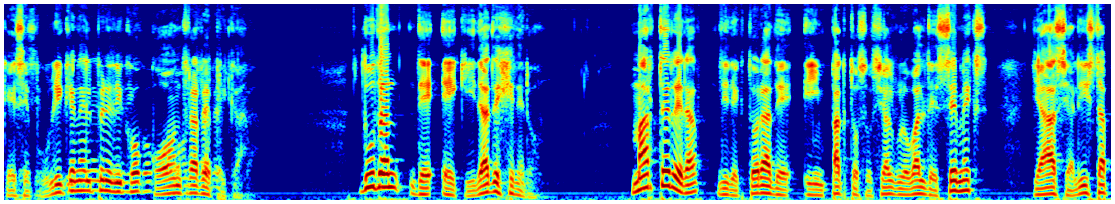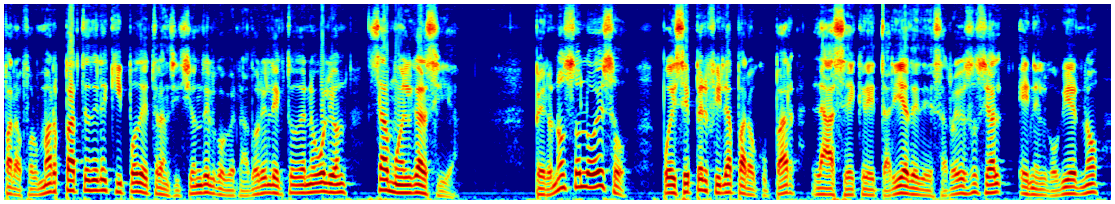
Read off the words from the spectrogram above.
que se publica en el periódico Contra Réplica. Dudan de equidad de género. Marta Herrera, directora de Impacto Social Global de CEMEX, ya se alista para formar parte del equipo de transición del gobernador electo de Nuevo León, Samuel García. Pero no solo eso, pues se perfila para ocupar la Secretaría de Desarrollo Social en el gobierno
